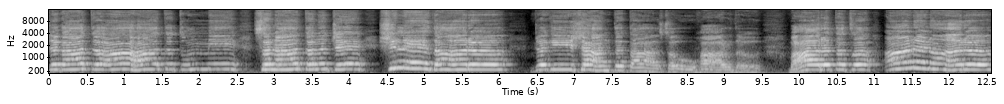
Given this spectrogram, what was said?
जगात आहात तुम्ही सनातनचे शिलेदार. जगी शांतता सौहार्द भारतच आणणार.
